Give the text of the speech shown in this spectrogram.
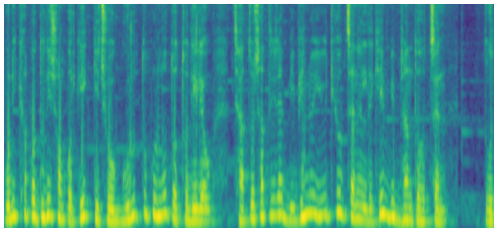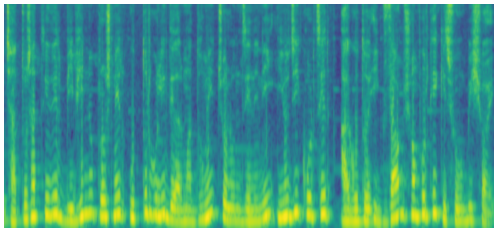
পরীক্ষা পদ্ধতি সম্পর্কে কিছু গুরুত্বপূর্ণ তথ্য দিলেও ছাত্রছাত্রীরা বিভিন্ন ইউটিউব চ্যানেল দেখে বিভ্রান্ত হচ্ছেন। তো ছাত্রছাত্রীদের বিভিন্ন প্রশ্নের উত্তরগুলি দেওয়ার মাধ্যমে চলুন জেনে নিই ইউজি কোর্সের আগত এক্সাম সম্পর্কে কিছু বিষয়।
